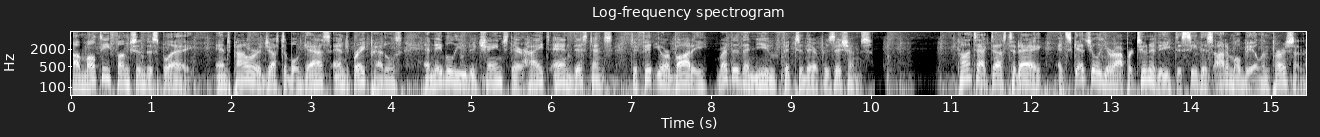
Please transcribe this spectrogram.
a multi-function display, and power adjustable gas and brake pedals enable you to change their height and distance to fit your body rather than you fit to their positions. Contact us today and schedule your opportunity to see this automobile in person.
